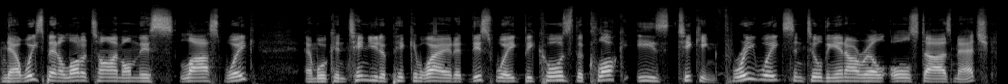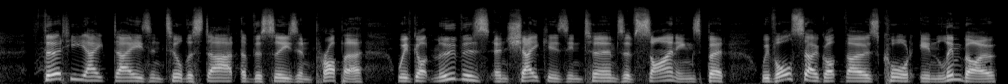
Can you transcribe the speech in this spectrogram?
Now, we spent a lot of time on this last week and we'll continue to pick away at it this week because the clock is ticking. Three weeks until the NRL All Stars match. 38 days until the start of the season proper. We've got movers and shakers in terms of signings, but we've also got those caught in limbo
